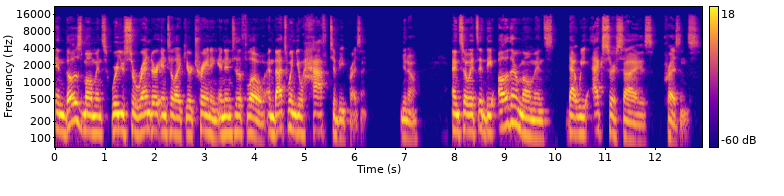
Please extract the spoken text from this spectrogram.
in those moments where you surrender into like your training and into the flow and that's when you have to be present, you know. And so it's in the other moments that we exercise presence,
